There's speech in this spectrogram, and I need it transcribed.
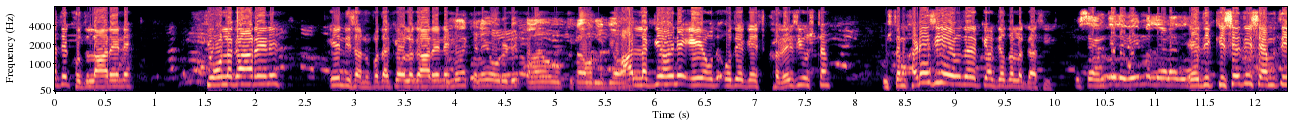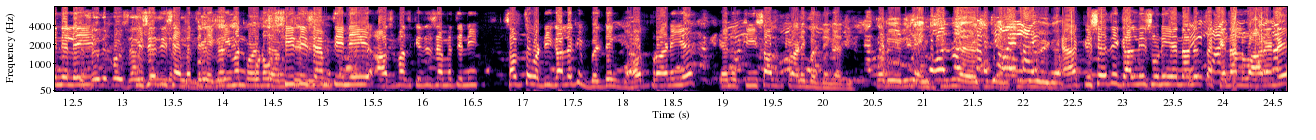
ਅੱਜ ਇਹ ਖੁਦ ਲਾ ਰਹੇ ਨੇ। ਕਿਉਂ ਲਗਾ ਰਹੇ ਨੇ? ਇਹ ਨਹੀਂ ਸਾਨੂੰ ਪਤਾ ਕਿਉਂ ਲਗਾ ਰਹੇ ਨੇ। ਇਹਨਾਂ ਦਾ ਕਹਿਣਾ ਆਲਰੇਡੀ ਪਹਿਲਾਂ ਉਹ ਟਾਵਰ ਲੱਗਿਆ ਹਾਂ ਲੱਗੇ ਹੋਏ ਨੇ ਇਹ ਉਹਦੇ- ਉਹਦੇ ਅਗੇਂਸਟ ਖੜੇ ਸੀ ਉਸ ਟਾਈਮ ਉਸ ਟਾਈਮ ਖੜੇ ਸੀ ਇਹ ਉਹਦੇ ਕਿਉਂ ਜਦੋਂ ਲੱਗਾ ਸੀ? ਸਹਿਮਤੀ ਲੈ ਗਈ ਮੱਲੇ ਵਾਲਾ ਦੀ? ਇਹਦੀ ਕਿਸੇ ਦੀ ਸਹਿਮਤੀ ਨਹੀਂ ਲਈ ਕਿਸੇ ਦੀ ਕੋਈ ਸਹਿਮਤੀ ਕਿਸੇ ਦੀ ਸਹਿਮਤੀ ਨਹੀਂ ਦੀ ਇਵਨ ਕੋਈ ਪੜੋਸੀ ਦੀ। ਸਹਿਮਤੀ ਨਹੀਂ ਆਸ-ਪਾਸ ਕਿਸੇ ਦੀ ਸਹਿਮਤੀ ਨਹੀਂ। ਸਭ ਤੋਂ ਵੱਡੀ ਗੱਲ ਹੈ ਕਿ ਬਿਲਡਿੰਗ ਬਹੁਤ ਪੁਰਾਣੀ ਹੈ ਇਹਨੂੰ 30 ਸਾਲ ਪੁਰਾਣੀ ਬਿਲਡਿੰਗ ਹੈ ਜੀ। ਤੁਹਾਡੇ ਏਰੀਆ ਐਮਸੀ ਵੀ ਆਇਆ ਸੀ ਐਮਸੀ ਵੀ ਹੋਏਗਾ। ਇਹ ਕਿਸੇ ਦੀ ਗੱਲ ਨਹੀਂ ਸੁਣੀ ਇਹਨਾਂ ਨੇ ਧੱਕੇ ਨਾਲ ਲਵਾ ਰਹੇ ਨੇ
